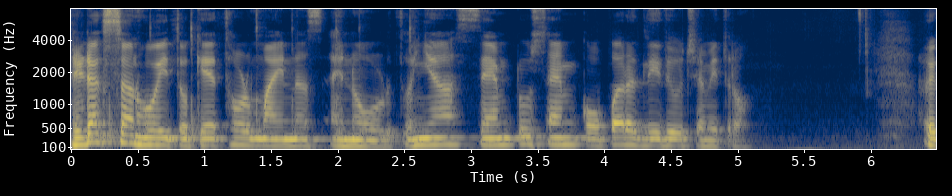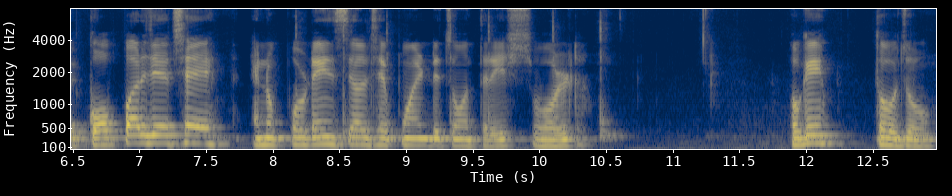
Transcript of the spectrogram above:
reduction હોય તો કેથોડ માઇનસ એનોડ. તો અહીંયા સેમ ટુ સેમ કોપર જ લીધું છે મિત્રો. હવે કોપર જે છે, એનું પોટેન્શિયલ છે પોઈન્ટ ચોત્રીસ વોલ્ટ ઓકે તો જો,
